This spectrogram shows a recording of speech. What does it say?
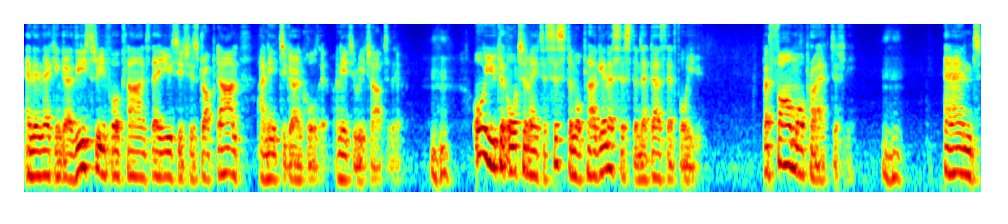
And then they can go, these three, four clients, their usage has dropped down. I need to go and call them. I need to reach out to them. Mm-hmm. Or you can automate a system or plug in a system that does that for you, but far more proactively. Mm-hmm. And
